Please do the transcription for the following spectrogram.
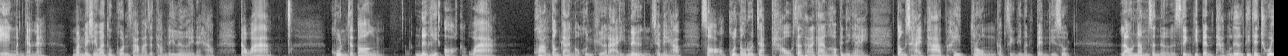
เองเหมือนกันนะ มันไม่ใช่ว่าทุกคนสามารถจะทำได้เลยนะครับ แต่ว่าคุณจะต้องนึกให้ออกว่าความต้องการของคุณคืออะไรหนึ่งใช่ไหมครับสองคุณต้องรู้จักเขาสถานการณ์ของเขาเป็นยังไง ต้องฉายภาพให้ตรงกับสิ่งที่มันเป็นที่สุด แล้วนำเสนอสิ่งที่เป็นทางเลือกที่จะช่วย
